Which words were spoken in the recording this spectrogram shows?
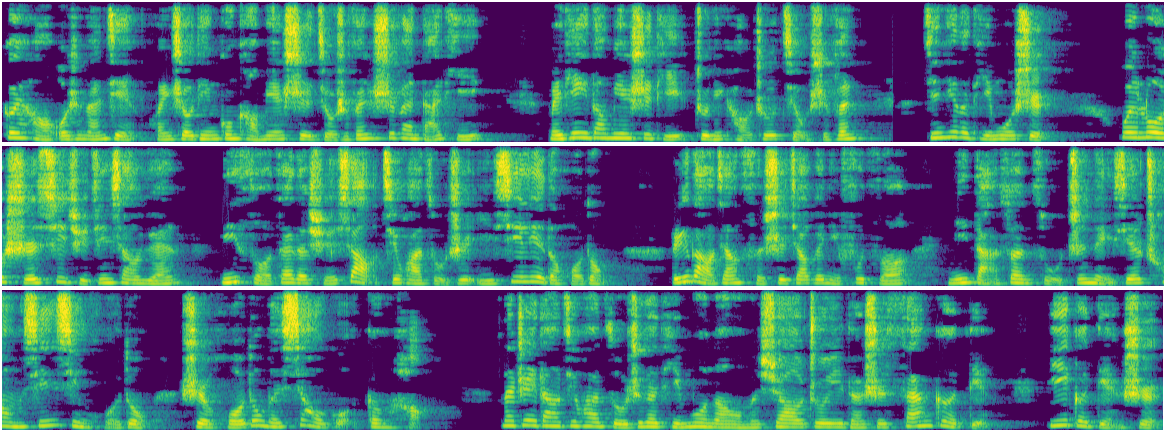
各位好，我是暖姐，欢迎收听公考面试九十分示范答题，每天一道面试题，祝你考出九十分。今天的题目是：为落实戏曲进校园，你所在的学校计划组织一系列的活动，领导将此事交给你负责，你打算组织哪些创新性活动，使活动的效果更好？那这道计划组织的题目呢？我们需要注意的是三个点。第一个点是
